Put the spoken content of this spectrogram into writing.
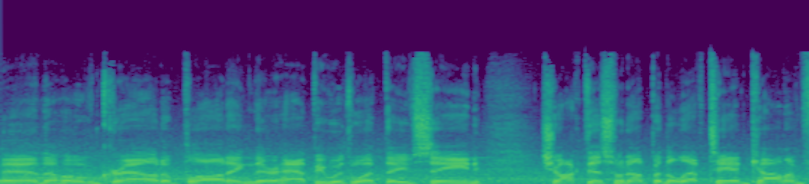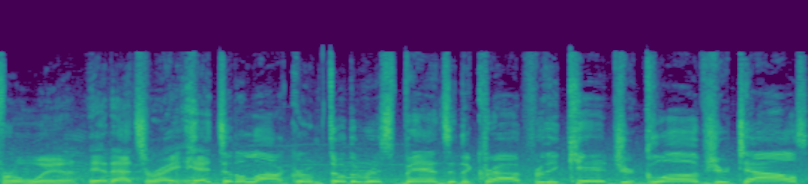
And the home crowd applauding. They're happy with what they've seen. Chalk this one up in the left-hand column for a win. Yeah, that's right. Head to the locker room, throw the wristbands in the crowd for the kids, your gloves, your towels.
